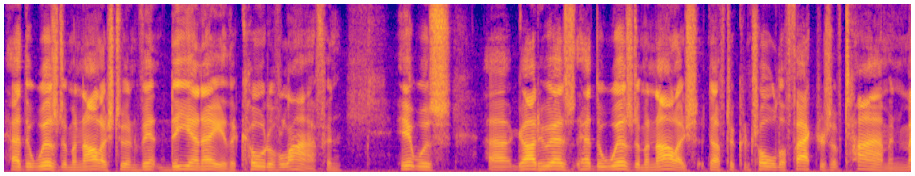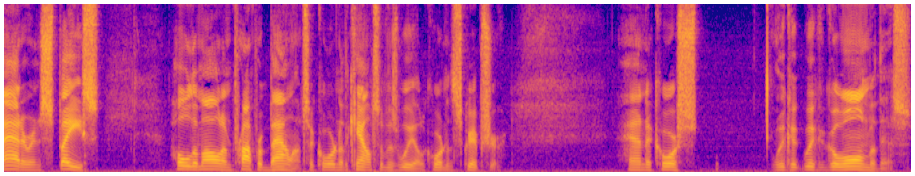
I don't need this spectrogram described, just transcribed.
had the wisdom and knowledge to invent DNA, the code of life, and it was uh, God who has had the wisdom and knowledge enough to control the factors of time and matter and space, hold them all in proper balance according to the counsel of His will, according to the Scripture. And of course, we could we could go on with this,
